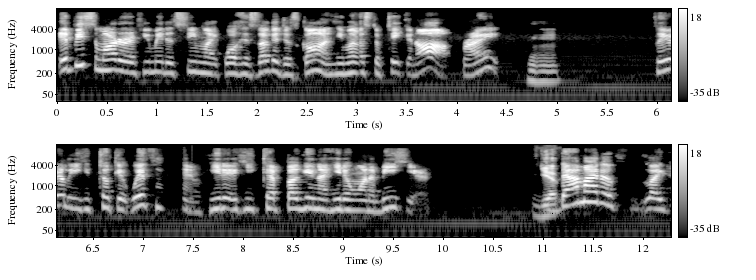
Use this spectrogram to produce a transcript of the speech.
It'd be smarter if you made it seem like, well, his luggage is gone. He must have taken off, right? Mm-hmm. Clearly, he took it with him. He did, he kept bugging that he didn't want to be here. Yep. That might have like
